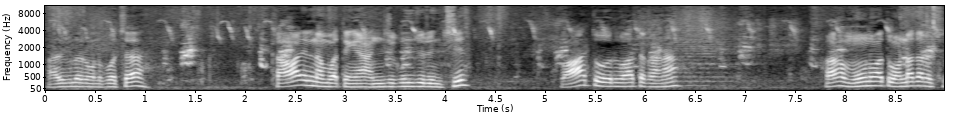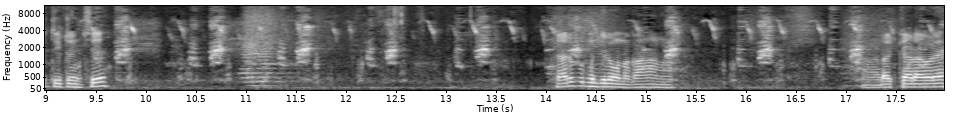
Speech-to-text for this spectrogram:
அதுக்குள்ளே ஒன்று போச்சா? காலையில் நான் பார்த்தீங்க அஞ்சு குஞ்சு இருந்துச்சு. வாத்து ஒரு வாத்தை காணா. ஆ மூணு வாத்து ஒன்றா தானே சுற்றிட்டு இருந்துச்சு. கருப்பு குஞ்சில் ஒன்று காணாங்க. அட கடவுளே.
